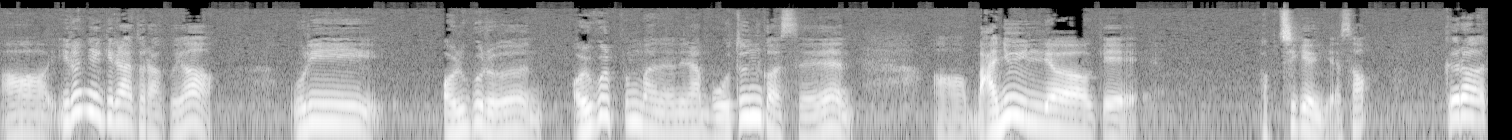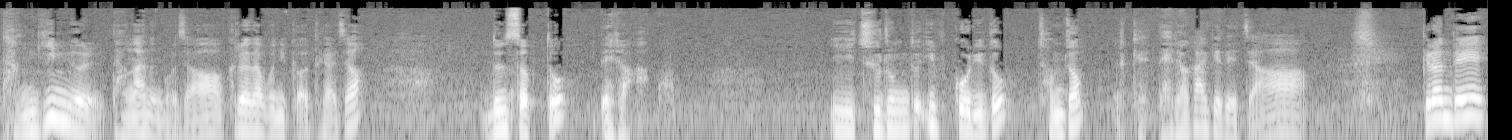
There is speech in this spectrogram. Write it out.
어, 이런 얘기를 하더라고요. 우리 얼굴은 얼굴뿐만 아니라 모든 것은 어, 만유 인력의 법칙에 의해서 끌어당김을 당하는 거죠. 그러다 보니까 어떻게 하죠? 눈썹도 내려가고, 이 주름도, 입꼬리도 점점 이렇게 내려가게 되죠. 그런데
